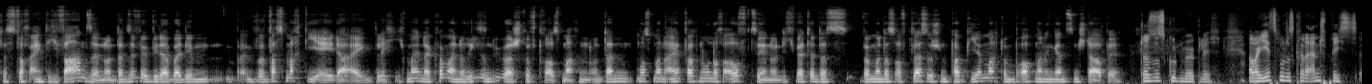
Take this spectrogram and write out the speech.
das ist doch eigentlich Wahnsinn. Und dann sind wir wieder bei dem, was macht EA da eigentlich? Ich meine, da kann man eine riesen Überschrift draus machen und dann muss man einfach nur noch aufzählen. Und ich wette, dass, wenn man das auf klassischem Papier macht, dann braucht man einen ganzen Stapel. Das ist gut möglich. Aber jetzt, wo du es gerade ansprichst,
